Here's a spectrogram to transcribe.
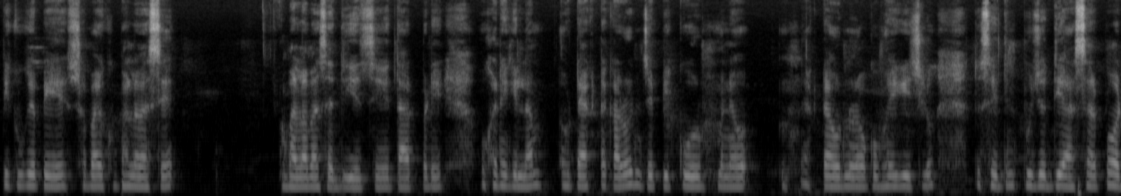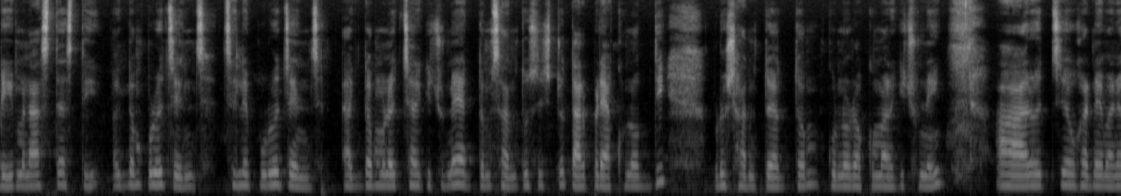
পিকুকে পেয়ে সবাই খুব ভালোবাসে, ভালোবাসা দিয়েছে। তারপরে ওখানে গেলাম। ওটা একটা কারণ যে পিকুর মানে একটা অন্যরকম হয়ে গিয়েছিল। তো সেদিন পুজো দিয়ে আসার পরে মানে আস্তে আস্তে একদম পুরো চেঞ্জ ছেলে পুরো চেঞ্জ একদম মনে হচ্ছে আর কিছু নেই, একদম শান্তশিষ্ট, তারপরে এখন অবধি পুরো শান্ত, একদম কোনো রকম আর কিছু নেই। আর হচ্ছে ওখানে মানে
